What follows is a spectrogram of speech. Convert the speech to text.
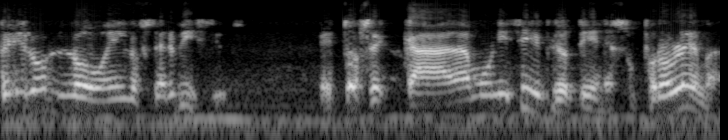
pero no en los servicios entonces, cada municipio tiene sus problemas.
